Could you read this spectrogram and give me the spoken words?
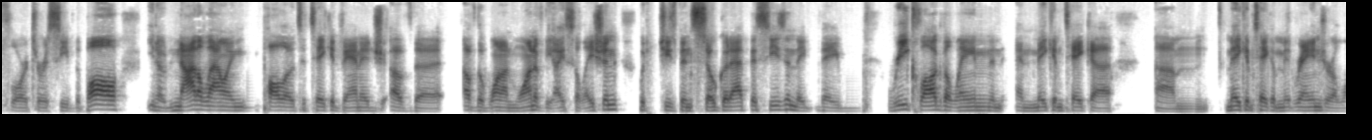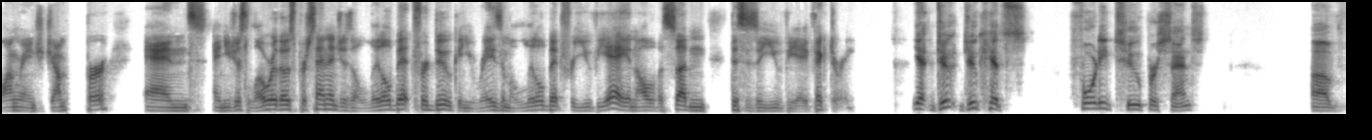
floor to receive the ball, you know, not allowing Paolo to take advantage of the of the one-on-one of the isolation, which he's been so good at this season. They they reclog the lane and, and make him take a um, make him take a mid-range or a long-range jumper. And and you just lower those percentages a little bit for Duke and you raise them a little bit for UVA, and all of a sudden this is a UVA victory. Yeah, Duke Duke hits 42% of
